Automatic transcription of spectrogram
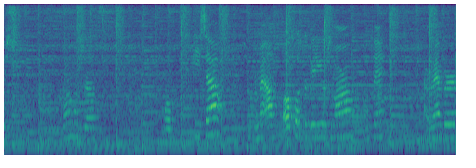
Just normal stuff. Well, peace out. Remember, I'll, I'll post a video tomorrow, okay? I remember.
